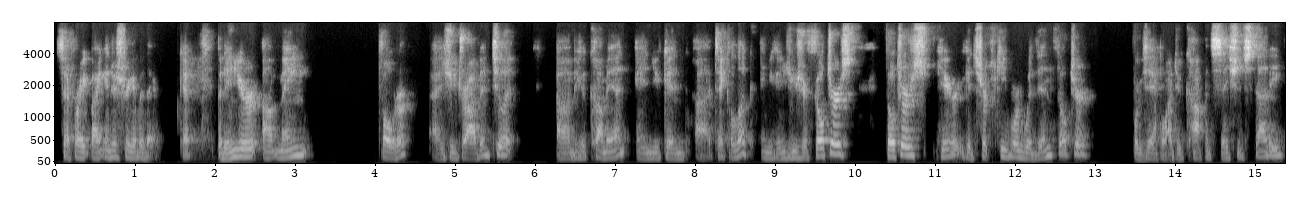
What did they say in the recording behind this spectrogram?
separate by industry over there. Okay. But in your uh, main folder, as you drive into it, um, you can come in and you can uh, take a look and you can use your filters. Filters here, you can search keyword within filter. For example, I do compensation study.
